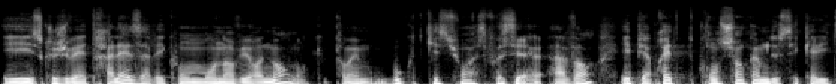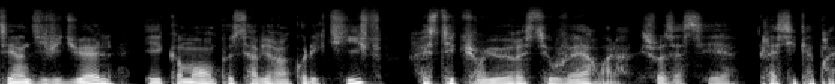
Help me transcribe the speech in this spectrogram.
Et est-ce que je vais être à l'aise avec mon, environnement? Donc quand même beaucoup de questions à se poser avant. Et puis après, être conscient quand même de ses qualités individuelles et comment on peut servir un collectif. Rester curieux, rester ouvert. Voilà, des choses assez classiques après.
